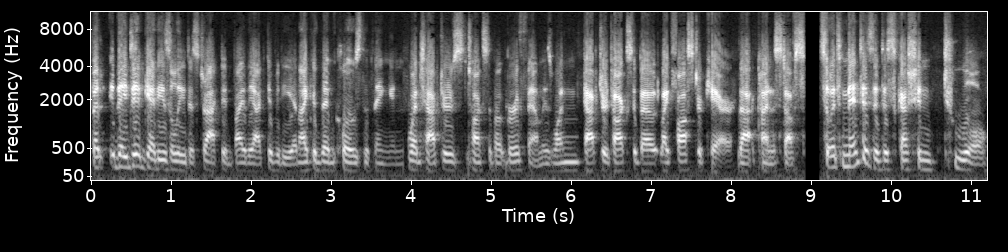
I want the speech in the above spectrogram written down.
but they did get easily distracted by the activity, and I could then close the thing. And one chapter talks about birth families, one chapter talks about like foster care, that kind of stuff. So it's meant as a discussion tool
